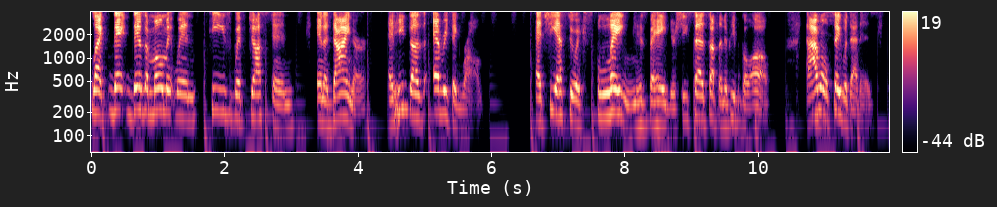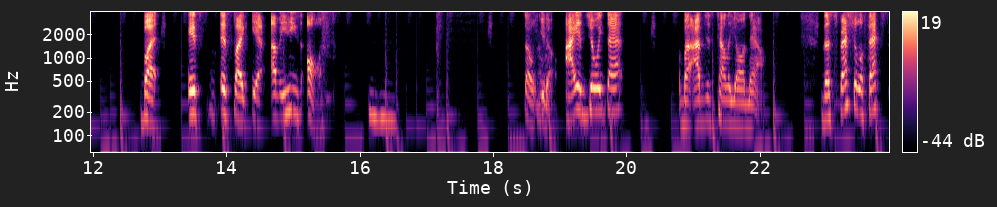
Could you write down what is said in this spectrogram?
Like they, there's a moment when he's with Justin in a diner and he does everything wrong. And she has to explain his behavior. She says something and people go, "Oh." And I won't say what that is. But it's it's like, yeah, I mean, he's off. Mm-hmm. So, you know, I enjoyed that, but I'm just telling y'all now. The special effects,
